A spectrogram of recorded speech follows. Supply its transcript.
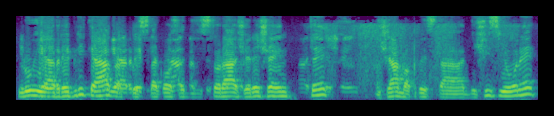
lui ha replicato a questa cosa di Storace recente, diciamo a questa decisione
